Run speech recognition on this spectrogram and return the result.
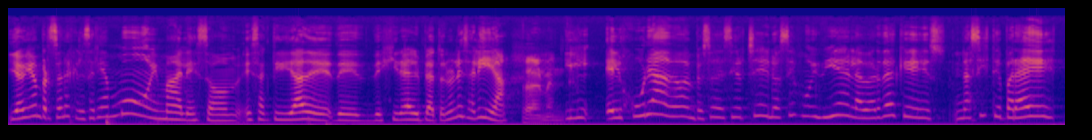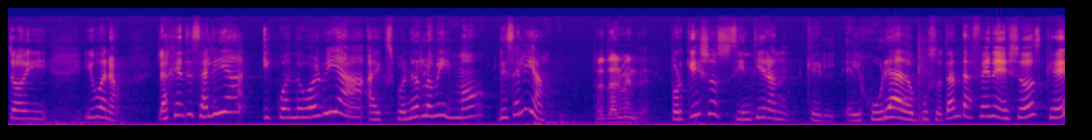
Y habían personas que les salía muy mal eso, esa actividad de, de- de girar el plato. No les salía. Totalmente. Y el jurado empezó a decir, che, lo haces muy bien, la verdad que naciste para esto. Y, y bueno, la gente salía y cuando volvía a exponer lo mismo, le salía. Totalmente. Porque ellos sintieron que el, el jurado puso tanta fe en ellos que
